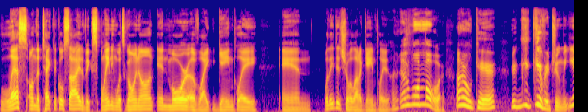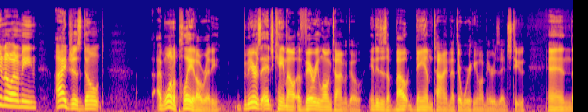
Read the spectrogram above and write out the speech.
less on the technical side of explaining what's going on and more of like gameplay and well they did show a lot of gameplay. I want more. I don't care give it to me. You know what i mean? I just don't i want to play it already. Mirror's edge came out a very long time ago and it is about damn time that they're working on mirror's edge 2 and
